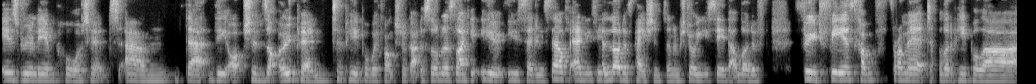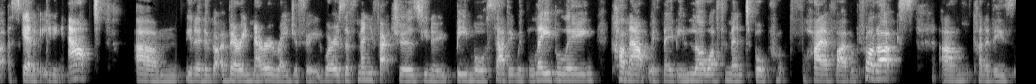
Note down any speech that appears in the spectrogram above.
is really important um, that the options are open to people with functional gut disorders, like you you said yourself, and you see a lot of patients, and I'm sure you see that a lot of food fears come from it. A lot of people are scared of eating out um, you know, they've got a very narrow range of food. Whereas if manufacturers, you know, be more savvy with labeling, come out with maybe lower fermentable, higher fiber products, um, kind of these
